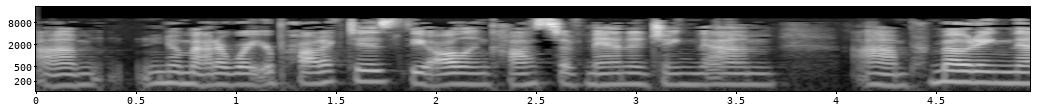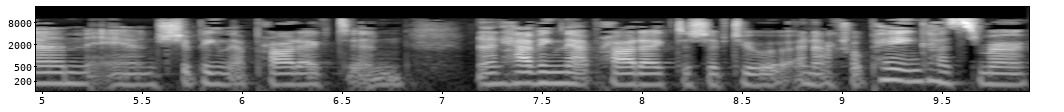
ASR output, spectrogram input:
Um, no matter what your product is, the all in cost of managing them, um, promoting them and shipping that product and not having that product to ship to an actual paying customer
